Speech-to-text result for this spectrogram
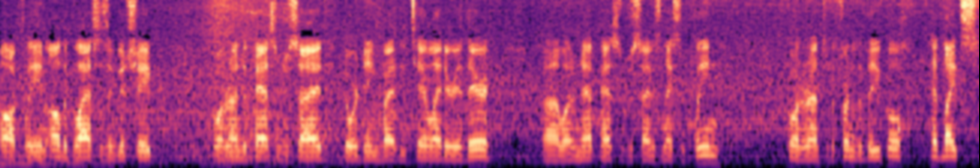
all clean, all the glass is in good shape. Going around to the passenger side, door ding by the tail light area there. Um, other than that, passenger side is nice and clean. Going around to the front of the vehicle, headlights.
